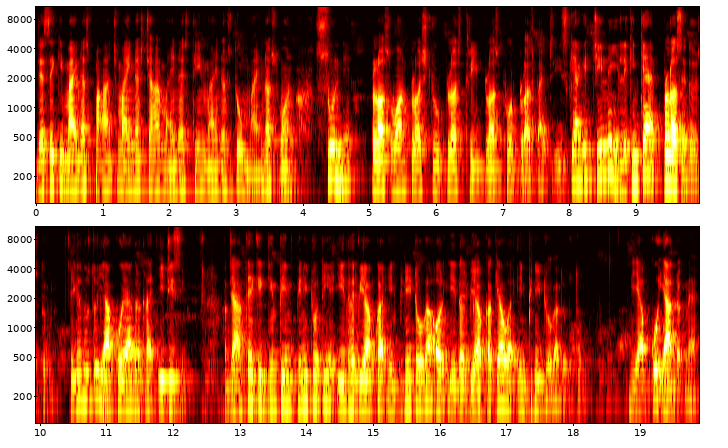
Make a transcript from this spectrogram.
जैसे कि माइनस पाँच माइनस चार माइनस तीन माइनस दो माइनस वन शून्य plus one plus two plus three plus four plus five इसके आगे चिन्ह नहीं है, लेकिन क्या है? प्लस है दोस्तों। ठीक है दोस्तों? ये आपको याद रखना है ई टी सी अब जानते हैं कि गिनती इन्फिनिट होती है, इधर भी आपका इन्फिनिट होगा और इधर भी आपका क्या होगा? इन्फिनिट होगा दोस्तों। ये आपको याद रखना है।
